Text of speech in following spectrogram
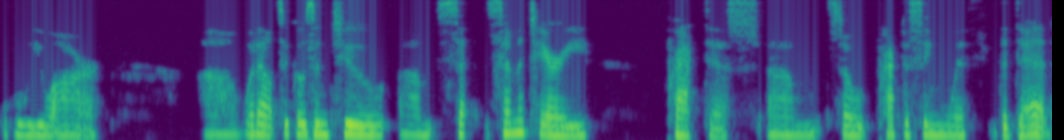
who you are. Uh, what else? It goes into um, ce- cemetery practice. Um, so practicing with the dead,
